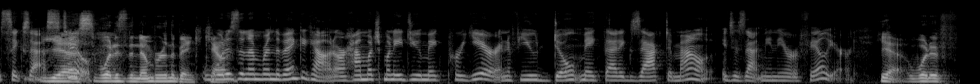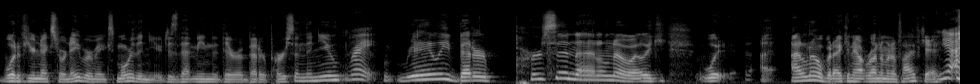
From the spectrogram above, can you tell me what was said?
success. Yes. Too. What is the number in the bank account? What is the number in the bank account, or how much money do you make per year? And if you don't make that exact amount, does that mean you're a failure? Yeah. What if what if your next door neighbor makes more than you? Does that mean that they're a better person than you? Right. Really better person, I don't know. Like what I, I don't know, but I can outrun them in a 5K. Yeah.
